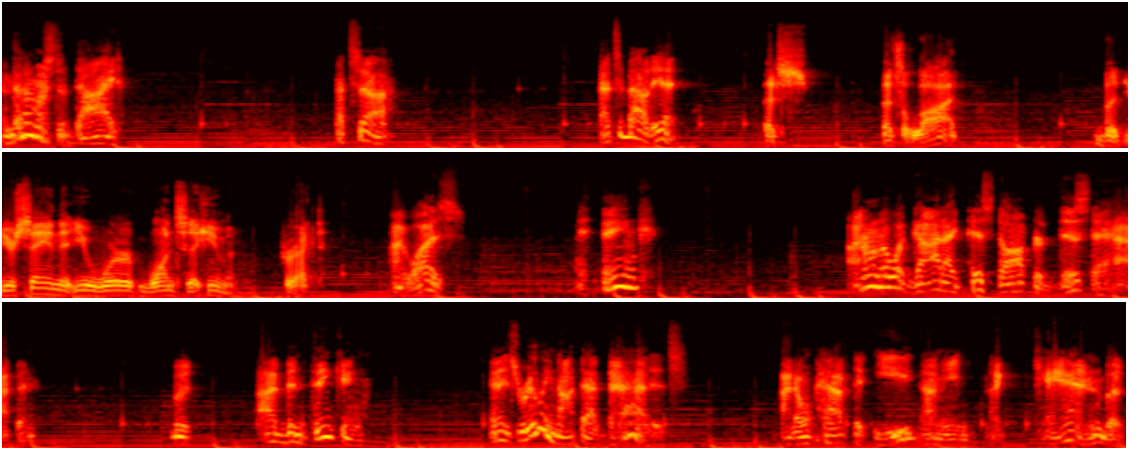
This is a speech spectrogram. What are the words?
And then I must have died. That's, uh. That's about it. That's that's a lot. But you're saying that you were once a human, correct? I was. I think. I don't know what god I pissed off for this to happen. But I've been thinking. And it's really not that bad. It's. I don't have to eat. I mean, I can, but.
